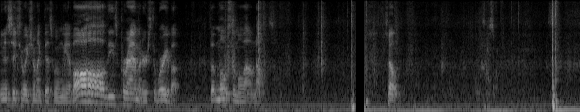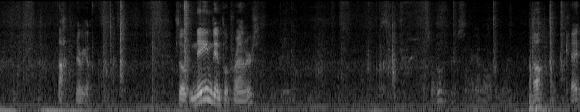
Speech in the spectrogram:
in a situation like this when we have all these parameters to worry about, but most of them allow nulls. So, ah, there we go. So named input parameters. Just one person, I don't know what we're doing. Oh, okay,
